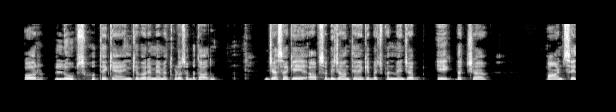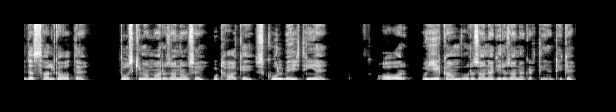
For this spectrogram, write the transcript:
और लूप्स होते क्या हैं, इनके बारे में मैं थोड़ा सा बता दूँ। जैसा कि आप सभी जानते हैं कि बचपन में जब एक बच्चा पाँच से दस साल का होता है तो उसकी मम्मा रोज़ाना उसे उठा के स्कूल भेजती हैं और वो ये काम वो रोज़ाना की रोज़ाना करती हैं, ठीक है?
